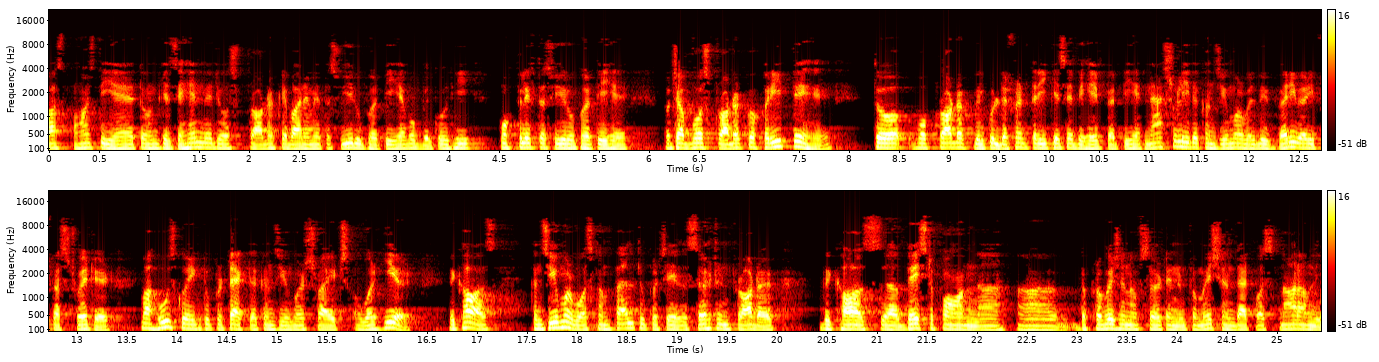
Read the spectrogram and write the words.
پاس پہنچتی ہے تو ان کے ذہن میں جو اس پروڈکٹ کے بارے میں تصویر ابھرتی ہے وہ بالکل ہی مختلف تصویر ابھرتی ہے اور جب وہ اس پروڈکٹ کو خریدتے ہیں تو وہ پروڈکٹ بالکل ڈفرنٹ طریقے سے بہیو کرتی ہے naturally the consumer will be very very frustrated who's going to protect the consumer rights over here because consumer was compel to purchase a certain product because based upon the provision of certain information that was not only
